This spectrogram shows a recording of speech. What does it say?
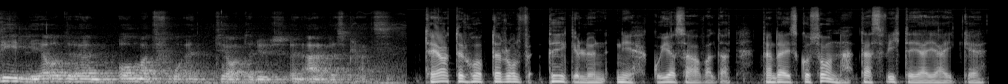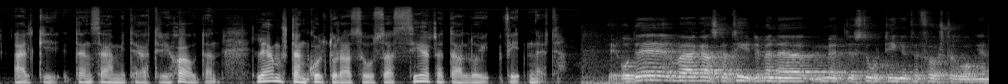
vilja och dröm om att få ett teaterhus, en arbetsplats. Teaterhuopta Rolf Tegelyn niehkuja saavaldat. Tän reiskoson täs vihtäjä jäike älki tän saamiteatri haudan. Lämstan kulttuurasuusa sierratallui fitnet. Och det var jag ganska tydlig med när jag mötte Stortinget för första gången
